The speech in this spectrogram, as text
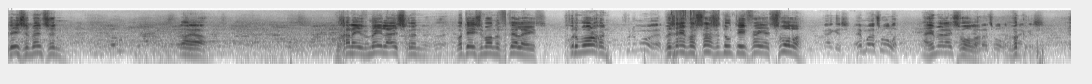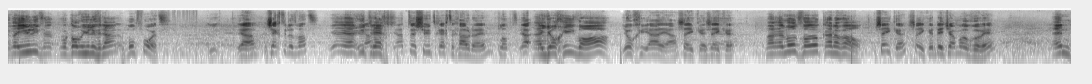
deze mensen... Nou ja, we gaan even meeluisteren wat deze man te vertellen heeft. Goedemorgen. Goedemorgen. We zijn van Sassendoen TV uit Zwolle. Kijk eens, helemaal uit Zwolle. Ja, helemaal uit Zwolle. Helemaal uit Zwolle, waar jullie, waar komen jullie vandaan? Eh, Montfort. Ja, zegt u dat wat? Ja, ja Utrecht. Ja, ja, tussen Utrecht en Gouda heen, klopt. Ja, Ja, Jochie, waar? Jochie, ja, ja, zeker, zeker. Maar in Montfort ook carnaval. Zeker, zeker. Dit jaar mogen we weer. En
